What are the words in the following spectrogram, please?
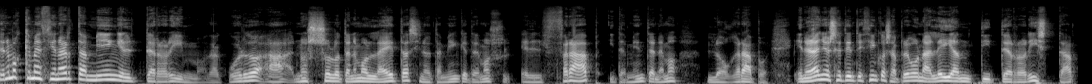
Tenemos que mencionar también el terrorismo, ¿de acuerdo? No solo tenemos la ETA, sino también que tenemos el FRAP y también tenemos los grapos. En el año 75 se aprueba una ley antiterrorista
